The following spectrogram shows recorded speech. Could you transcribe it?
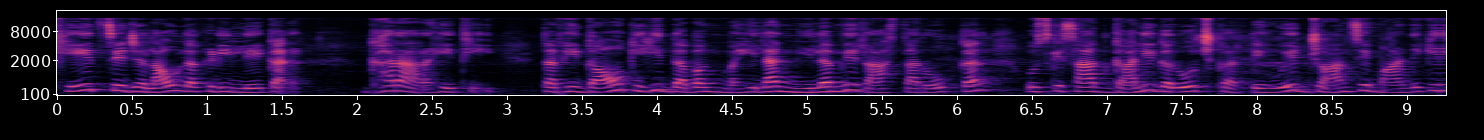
खेत से जलाऊ लकड़ी लेकर घर आ रही थी। तभी गाँव की ही दबंग महिला नीलम ने रास्ता रोककर उसके साथ गाली गलोच करते हुए जान से मारने की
